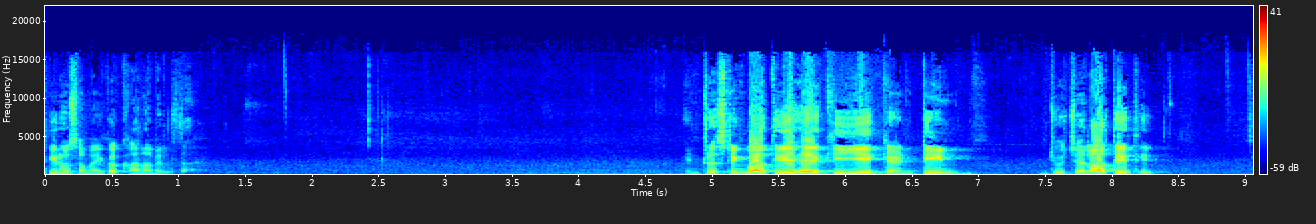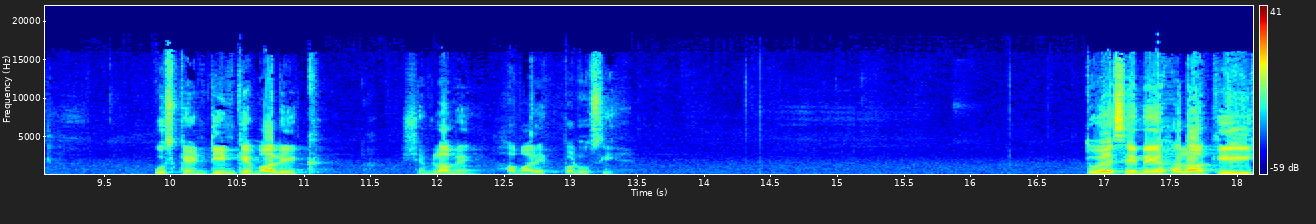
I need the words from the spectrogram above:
तीनों समय का खाना मिलता है। इंटरेस्टिंग बात यह है कि ये कैंटीन जो चलाते थे, उस कैंटीन के मालिक शिमला में हमारे पड़ोसी हैं। तो ऐसे में हालाँकि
